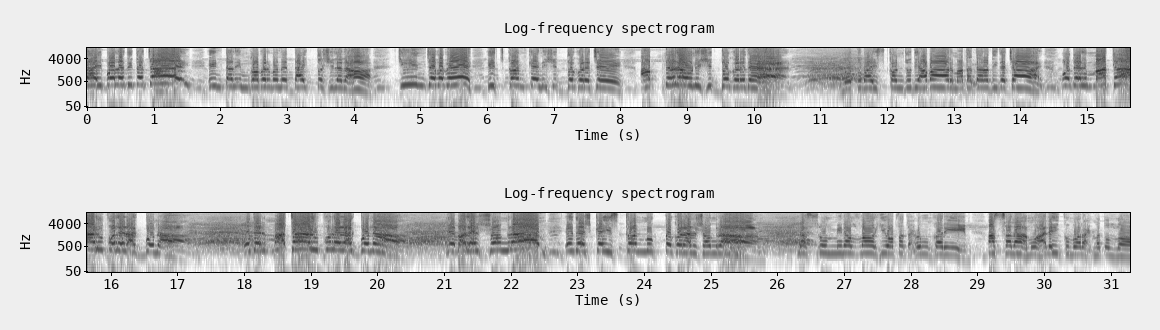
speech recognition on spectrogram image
তাই বলে দিতে চাই ইন্টারিম গভর্নমেন্টের দায়িত্বশীলেরা চীন যেভাবে ইসকনকে নিষিদ্ধ করেছে, আপনারাও নিষিদ্ধ করে দেন। নতুবা ইস্কন যদি আবার মাথা তারা দিতে চায়, ওদের মাথার উপরে রাখব না। ওদের মাথার উপরে রাখব না। এবারের সংগ্রাম এদেশকে ইস্কন মুক্ত করার সংগ্রাম। نصر من الله وفتح قريب. السلام عليكم ورحمة الله.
